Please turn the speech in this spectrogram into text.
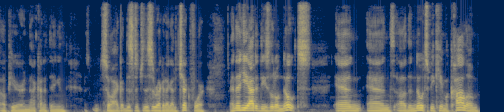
up here and that kind of thing. And so I got this is this is a record I got to check for. And then he added these little notes and and uh, the notes became a column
